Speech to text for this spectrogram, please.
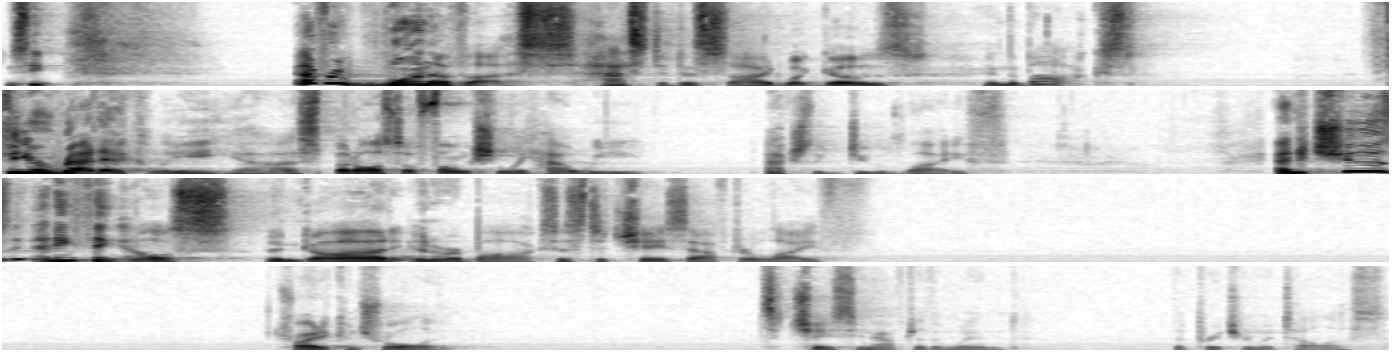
You see, every one of us has to decide what goes in the box. Theoretically, yes, but also functionally how we actually do life. And to choose anything else than God in our box is to chase after life. Try to control it. It's chasing after the wind, the preacher would tell us.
